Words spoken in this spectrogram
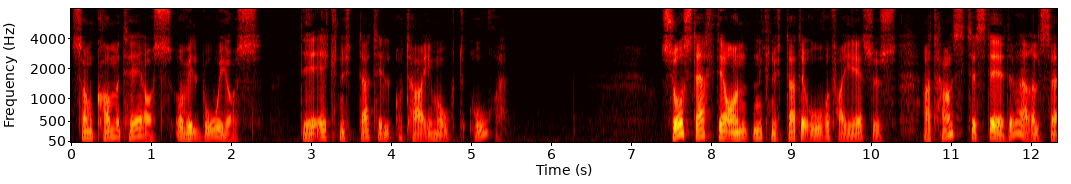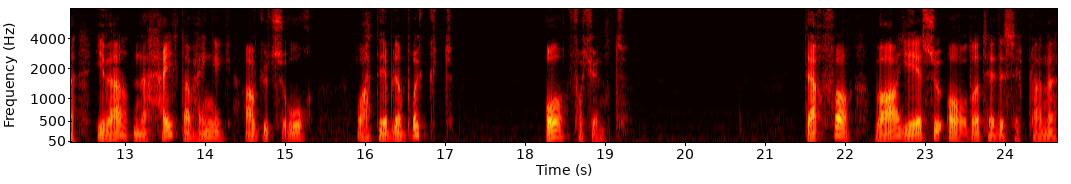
som kommer til oss og vil bo i oss, det er knytta til å ta imot Ordet. Så sterkt er Ånden knytta til ordet fra Jesus at hans tilstedeværelse i verden er helt avhengig av Guds ord, og at det blir brukt og forkynt. Derfor var Jesu ordre til disiplene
